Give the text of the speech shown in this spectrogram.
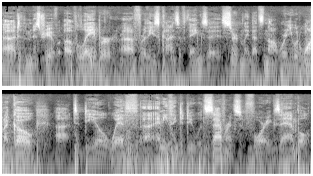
uh, to the Ministry of, of Labor uh, for these kinds of things. Uh, certainly, that's not where you would want to go uh, to deal with anything to do with severance, for example.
